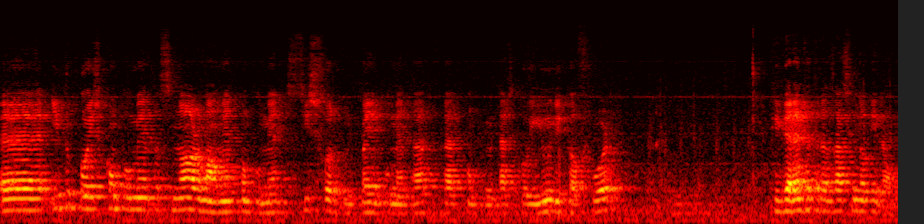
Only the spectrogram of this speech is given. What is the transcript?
uh, e depois complementa-se, normalmente complementa-se, se isto for bem implementado, terá de complementar-se com o Unit of Word, que garante a transacionalidade.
